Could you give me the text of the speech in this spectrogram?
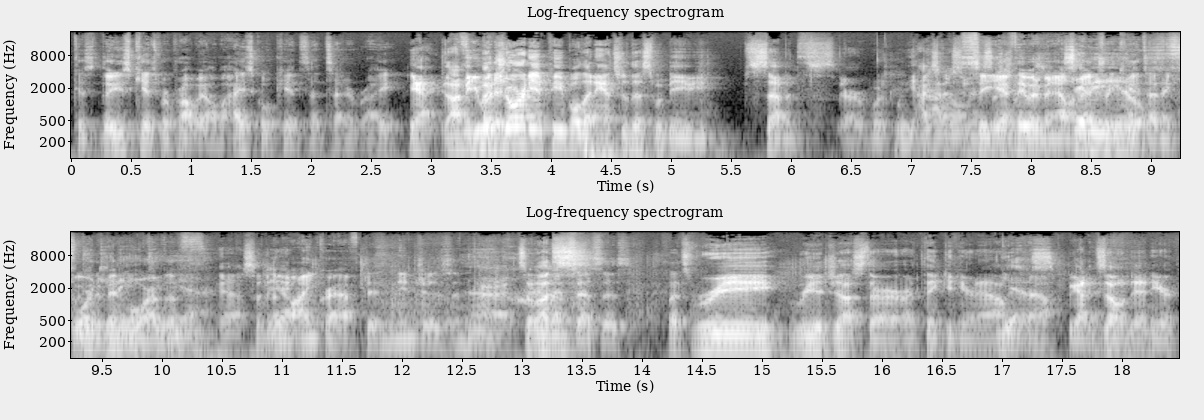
because these kids were probably all the high school kids that said it right. yeah, I mean, you would've- majority of people that answer this would be seventh or would be high Not school elementary. students. See, if they would have been Say maybe, elementary you know, kids, I think we would have been 14, more of the, yeah. yeah, so the yeah. Minecraft and ninjas and All right, so let's princesses. let's re readjust our, our thinking here now. Yes. Yeah, we got it zoned in here.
